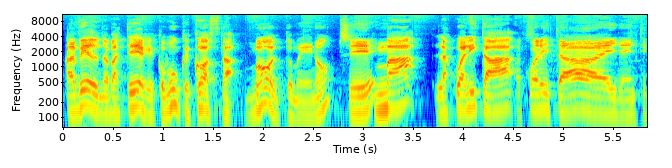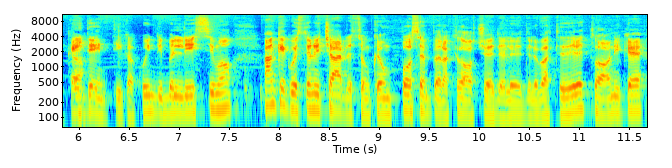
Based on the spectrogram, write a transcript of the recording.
avere una batteria che comunque costa molto meno, Sì. ma la qualità La qualità è identica. è identica, quindi bellissimo. Anche questione Charleston, che è un po' sempre la croce delle, delle batterie elettroniche.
